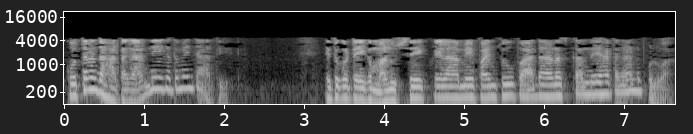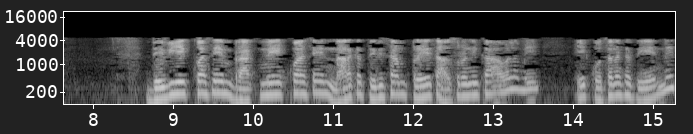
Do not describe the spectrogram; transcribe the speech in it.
කොතනද හටගන්නේ? ඒක තමයි ජාතිය. එතකොට ඒක මිනිස්සෙක් වෙලා මේ පංච උපාදානස්කන්ධය හට ගන්න පුළුවන්. දෙවියෙක් වශයෙන්, බ්‍රහ්මයෙක් වශයෙන්, නරක තිරිසන්, പ്രേත අසුරනිකාවල මේ ඒ කොතනක තියෙන්නේ?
